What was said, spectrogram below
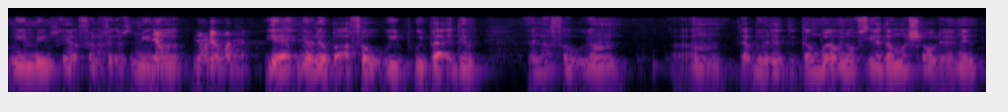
me and Moons played up front. I think it was me and Nil, nil, nil, won it. Yeah, nil nil. But I thought we we battered them, and I thought um, um, that we would have done well. And obviously, I done my shoulder, and then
